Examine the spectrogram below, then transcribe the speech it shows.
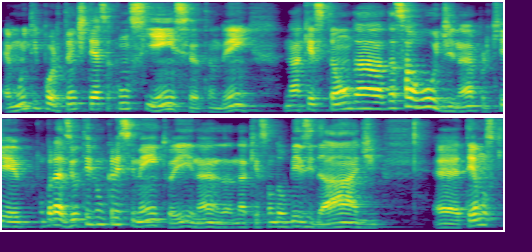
É muito importante ter essa consciência também na questão da, da saúde, né, porque o Brasil teve um crescimento aí, né, na- questão da obesidade. É, temos que,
